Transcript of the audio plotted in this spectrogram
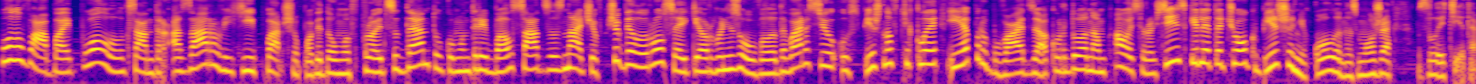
Голова Байпол Олександр Азаров, який перше повідомив про інцидент у коментарі Белсад, зазначив, що білоруси, які організовували диверсію, успішно втекли і перебувають за кордоном. А ось російський літачок більше ніколи не зможе злетіти.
